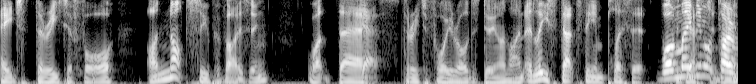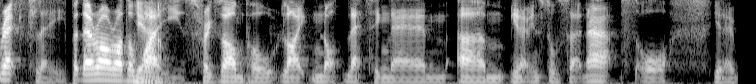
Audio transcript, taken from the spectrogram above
aged 3 to 4 are not supervising what their Yes. three to four year old is doing online. At least that's the implicit. Well, maybe not directly, but there are other Yeah. ways. For example, like not letting them, um, you know, install certain apps or, you know,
